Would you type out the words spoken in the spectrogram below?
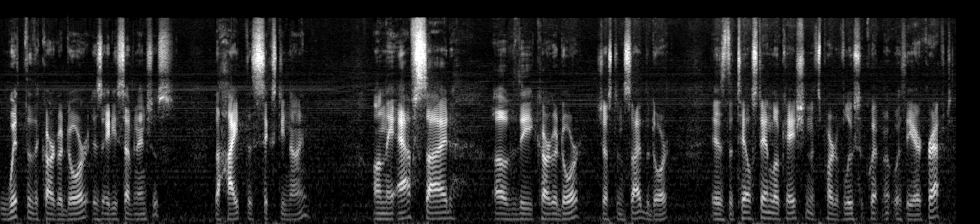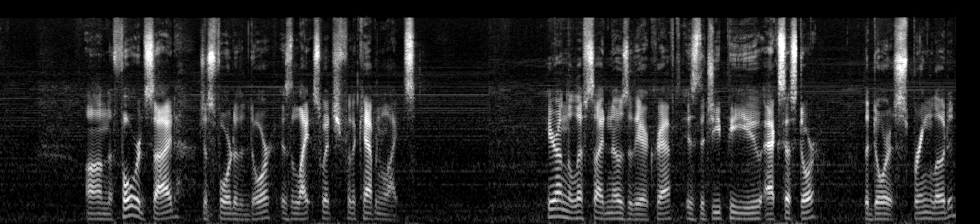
width of the cargo door is 87 inches. The height is 69. On the aft side of the cargo door, just inside the door, is the tail stand location. It's part of loose equipment with the aircraft. On the forward side, just forward of the door, is the light switch for the cabin lights. Here on the left side nose of the aircraft is the GPU access door. The door is spring loaded.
